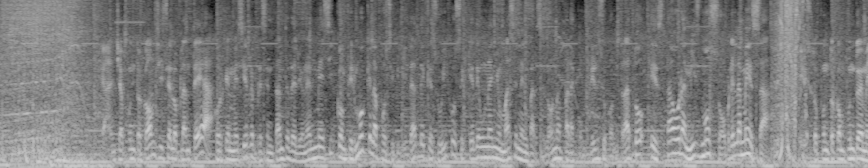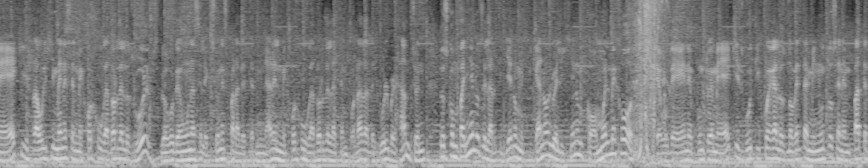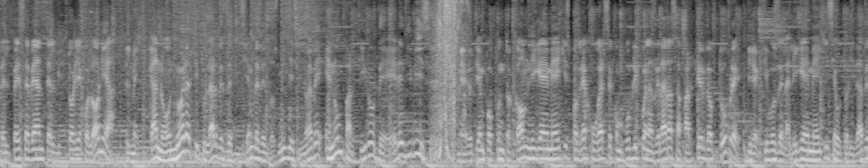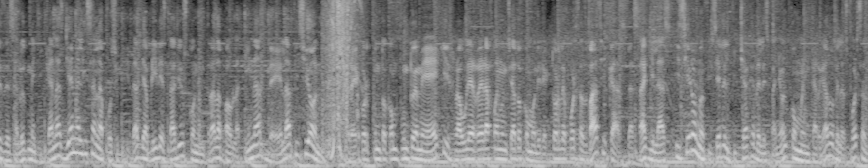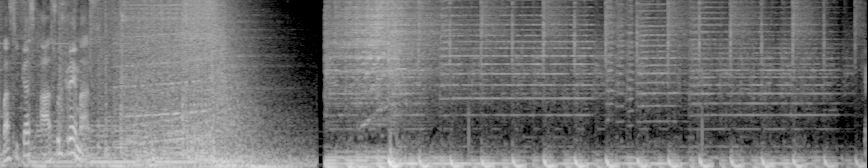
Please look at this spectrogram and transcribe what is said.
Cancha.com si se lo plantea. Jorge Messi, representante de Lionel Messi, confirmó que la posibilidad de que su hijo se quede un año más en el Barcelona para cumplir su contrato está ahora mismo sobre la mesa. Esto.com.mx, Raúl Jiménez el mejor jugador de los Wolves. Luego de unas elecciones para determinar el mejor jugador de la temporada del Wolverhampton, los compañeros del artillero mexicano lo eligieron como el mejor. UDN.mx, Guti juega los 90 minutos en empate del PSV ante el Victoria Colonia. El mexicano no era titular desde diciembre del 2019 en un partido de Eredivisie. Mediotiempo.com, Liga MX podría jugarse con público en las gradas a partir de octubre. Directivos de la Liga MX y autoridades de salud mexicanas ya analizan la posibilidad de abrir estadios con entrada paulatina de la afición. Record.com.mx, Raúl Herrera fue anunciado como director de Fuerzas Básicas. Las Águilas hicieron oficial el fichaje del español como encargado de las Fuerzas Básicas a Azul Cremas.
